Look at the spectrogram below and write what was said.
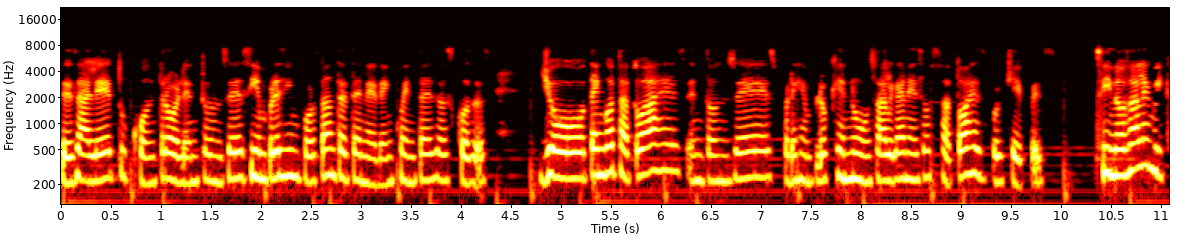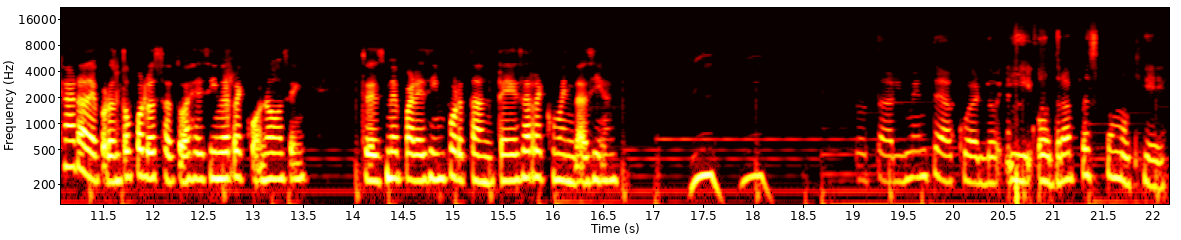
se sale de tu control, entonces siempre es importante tener en cuenta esas cosas. Yo tengo tatuajes, entonces, por ejemplo, que no salgan esos tatuajes porque pues si no sale mi cara, de pronto por los tatuajes sí me reconocen. Entonces me parece importante esa recomendación. Totalmente de acuerdo. Y otra pues como que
